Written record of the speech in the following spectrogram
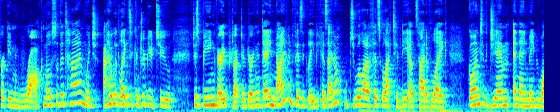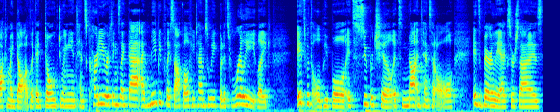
freaking rock most of the time which i would like to contribute to just being very productive during the day not even physically because i don't do a lot of physical activity outside of like going to the gym and then maybe walking my dog. Like I don't do any intense cardio or things like that. I maybe play softball a few times a week, but it's really like it's with old people. It's super chill. It's not intense at all. It's barely exercise.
